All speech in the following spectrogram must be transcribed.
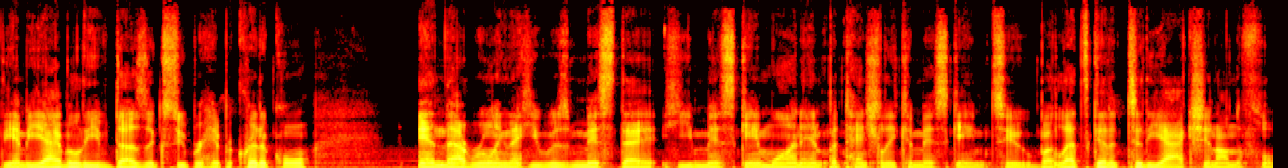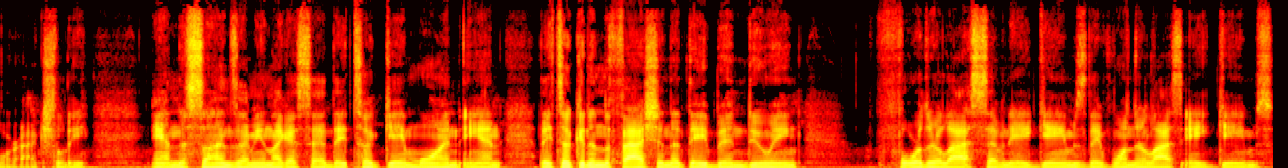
the NBA, I believe, does look super hypocritical in that ruling that he was missed that he missed game one and potentially could miss game two. But let's get to the action on the floor actually. And the Suns, I mean, like I said, they took game one and they took it in the fashion that they've been doing for their last seven, eight games. They've won their last eight games,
